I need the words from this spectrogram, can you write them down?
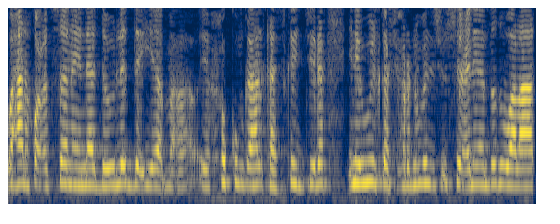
Waxaan ka codsanaynaa dowladda iyo xukunka halkaas ka jira inay wiilkaas xornimadiisa u soo celiyaan dad walaal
